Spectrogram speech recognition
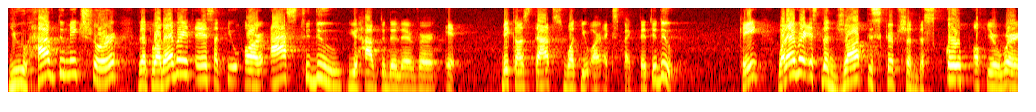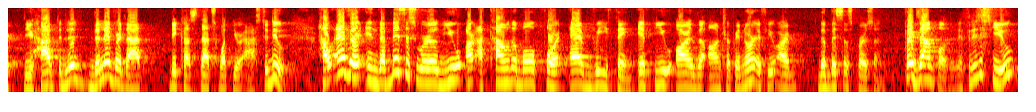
You have to make sure that whatever it is that you are asked to do, you have to deliver it because that's what you are expected to do. Okay? Whatever is the job description, the scope of your work, you have to deliver that because that's what you're asked to do. However, in the business world, you are accountable for everything if you are the entrepreneur, if you are the business person. For example, if this is you,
